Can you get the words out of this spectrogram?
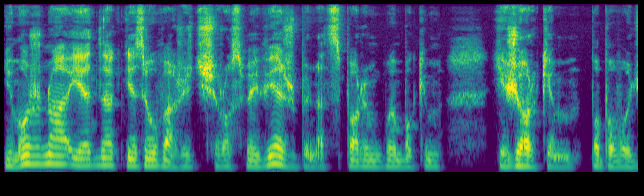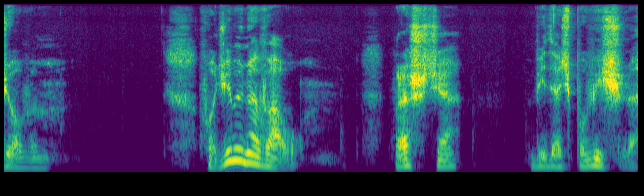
Nie można jednak nie zauważyć rosłej wierzby nad sporym, głębokim jeziorkiem popowodziowym. Wchodzimy na wał. Wreszcie widać po Wiśle.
